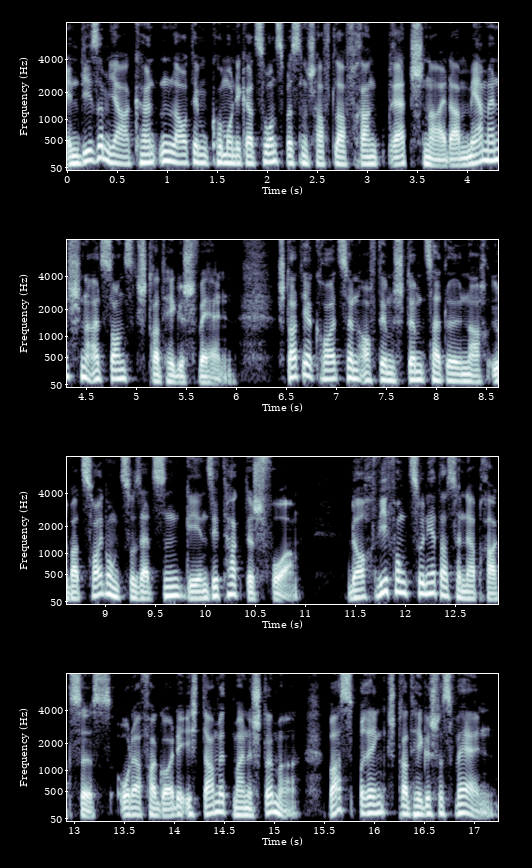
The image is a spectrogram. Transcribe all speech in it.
In diesem Jahr könnten laut dem Kommunikationswissenschaftler Frank Brettschneider mehr Menschen als sonst strategisch wählen. Statt ihr Kreuzchen auf dem Stimmzettel nach Überzeugung zu setzen, gehen sie taktisch vor. Doch wie funktioniert das in der Praxis? Oder vergeude ich damit meine Stimme? Was bringt strategisches Wählen?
